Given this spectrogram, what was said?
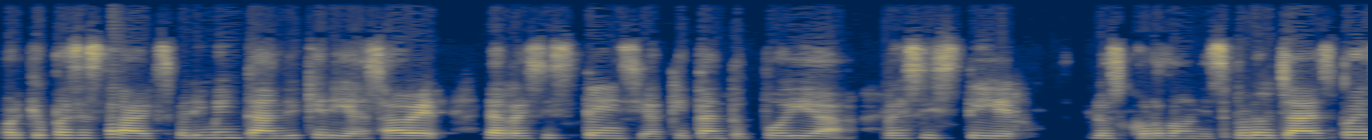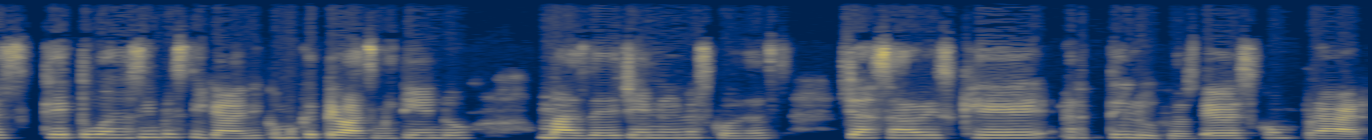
porque pues estaba experimentando y quería saber la resistencia que tanto podía resistir los cordones. Pero ya después que tú vas investigando y como que te vas metiendo más de lleno en las cosas, ya sabes qué artilugios debes comprar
